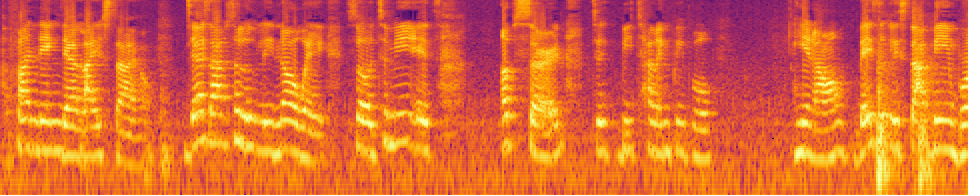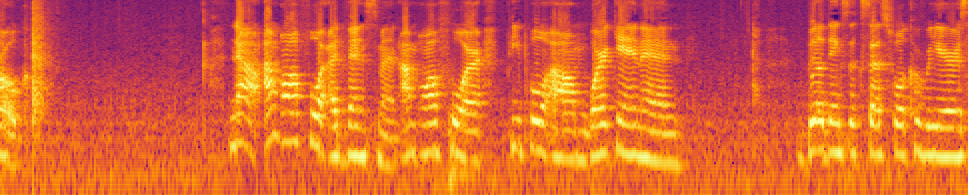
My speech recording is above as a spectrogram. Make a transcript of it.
funding their lifestyle. There's absolutely no way. So to me it's absurd to be telling people you know basically stop being broke now i'm all for advancement i'm all for people um, working and building successful careers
